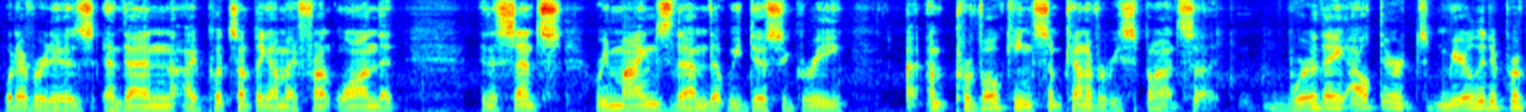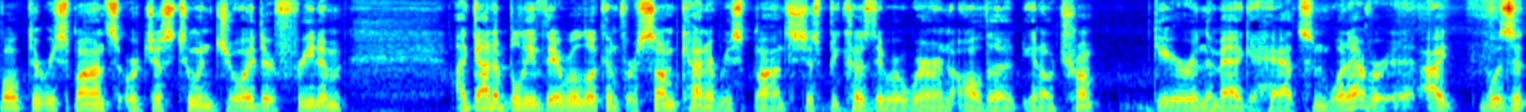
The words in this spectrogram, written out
whatever it is, and then I put something on my front lawn that, in a sense, reminds them that we disagree. I'm provoking some kind of a response. Uh, were they out there t- merely to provoke the response or just to enjoy their freedom? I got to believe they were looking for some kind of response just because they were wearing all the, you know, Trump gear and the MAGA hats and whatever. I was it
